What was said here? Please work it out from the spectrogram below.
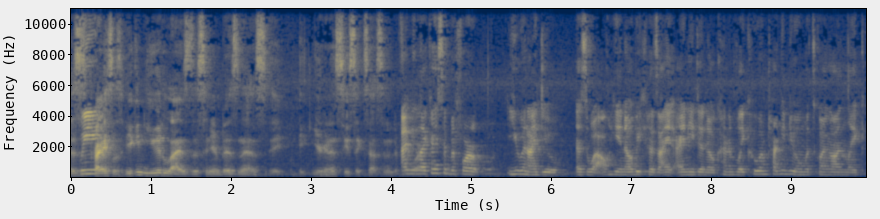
This We- is priceless. If you can utilize this in your business, it, it- you're going to see success in a different I mean, way. like I said before, you and I do as well, you know, because I, I need to know kind of like who I'm talking to and what's going on, like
